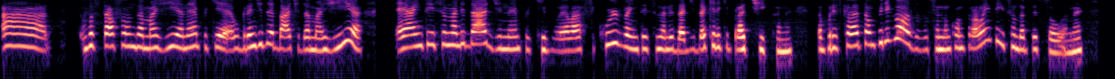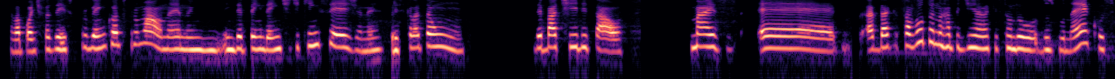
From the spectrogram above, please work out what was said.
Ah, você estava falando da magia, né? Porque o grande debate da magia é a intencionalidade, né? Porque ela se curva a intencionalidade daquele que pratica, né? Então por isso que ela é tão perigosa. Você não controla a intenção da pessoa, né? Ela pode fazer isso pro bem quanto pro mal, né? No, independente de quem seja, né? Por isso que ela é tão debatida e tal. Mas é, da, só voltando rapidinho na questão do, dos bonecos,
